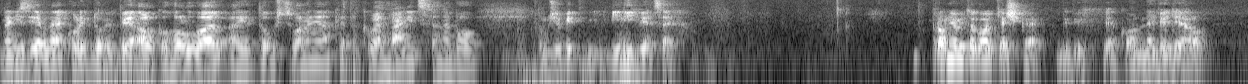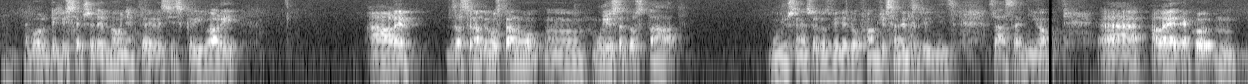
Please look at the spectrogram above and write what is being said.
není zjevné, kolik kdo vypije alkoholu a, a je to už třeba na nějaké takové hranice, nebo to může být v jiných věcech. Pro mě by to bylo těžké, kdybych jako nevěděl, nebo kdyby se přede mnou některé věci skrývaly, ale zase na druhou stranu uh, může se to stát. Můžu se něco dozvědět, doufám, že se nedozvědět nic zásadního. Uh, ale jako um,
